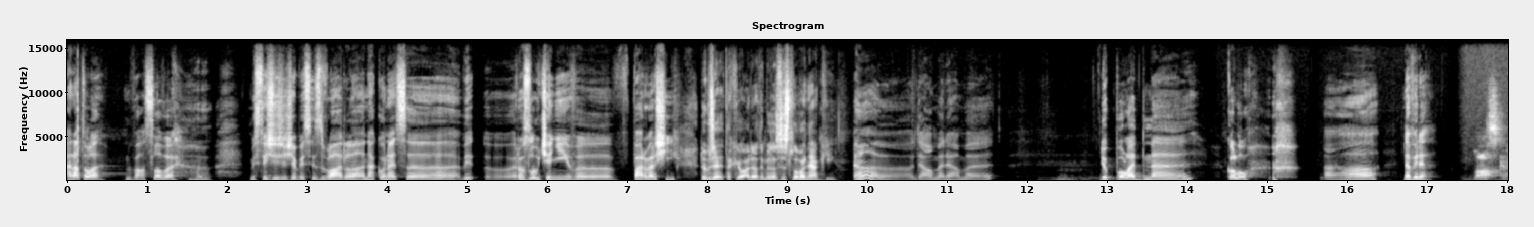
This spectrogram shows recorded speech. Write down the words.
Anatole, Václave, myslíš, že, že by si zvládl nakonec vy, uh, rozloučení v, v pár verších? Dobře, tak jo, a dáte mi zase slova nějaký? Uh, dáme, dáme. Dopoledne. Kolo. a Davide. Láska.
